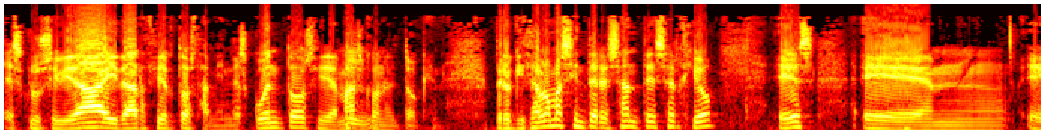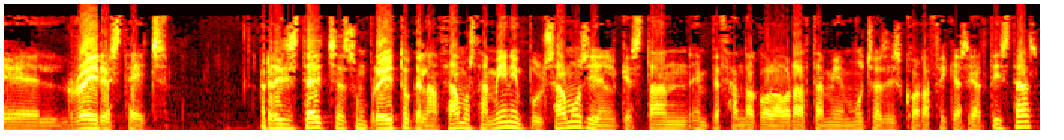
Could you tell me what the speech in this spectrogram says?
exclusividad y dar ciertos también descuentos y demás Mm. con el token. Pero quizá lo más interesante, Sergio, es eh, el Rare Stage. Rare Stage es un proyecto que lanzamos también, impulsamos y en el que están empezando a colaborar también muchas discográficas y artistas,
